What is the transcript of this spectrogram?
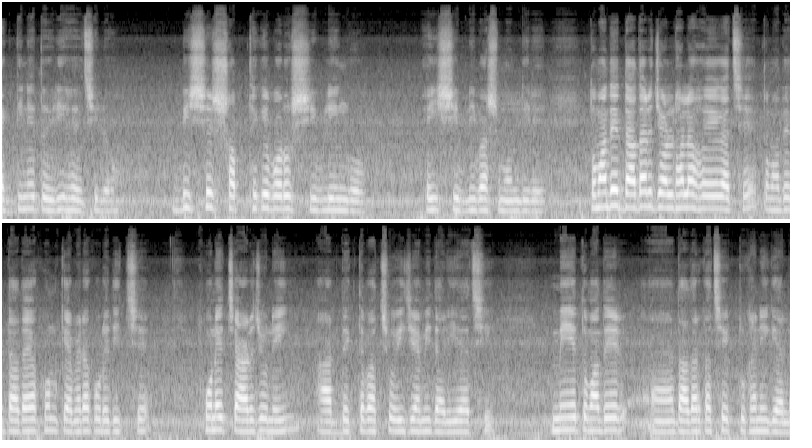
একদিনে তৈরি হয়েছিল। বিশ্বের সব থেকে বড় শিবলিঙ্গ এই শিবনিবাস মন্দিরে। তোমাদের দাদার জল ঢালা হয়ে গেছে, তোমাদের দাদা এখন ক্যামেরা করে দিচ্ছে। ফোনে চার্জও নেই, আর দেখতে পাচ্ছ ওই যে আমি দাঁড়িয়ে আছি। মেয়ে তোমাদের দাদার কাছে একটুখানি গেল।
